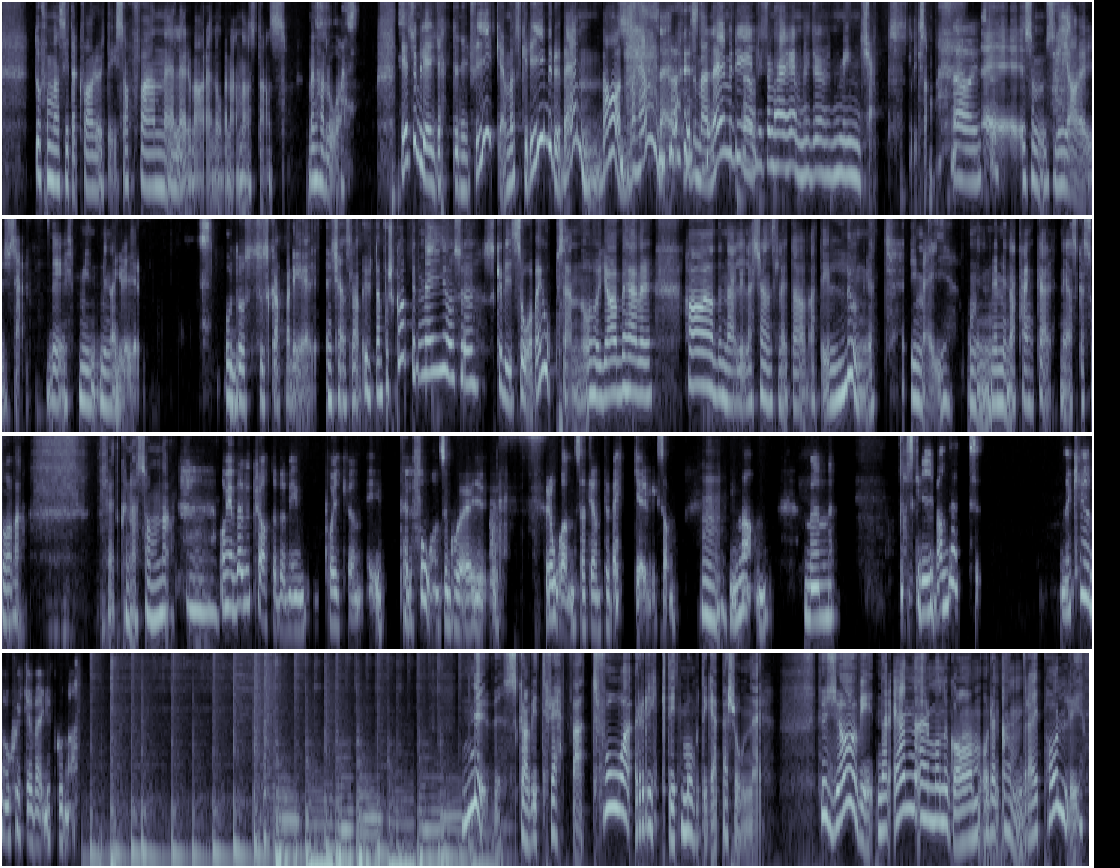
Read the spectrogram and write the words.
då får man sitta kvar ute i soffan eller vara någon annanstans. Men hallå, Dels så blir jag jättenyfiken. Vad skriver du? Vem? Vad? Vad händer? De bara, Nej, men det är liksom här hemligt, min chatt. Liksom. Ja. Eh, som, som jag, så här, det är min, mina grejer. Och då så skapar det en känsla av utanförskap i mig och så ska vi sova ihop sen. Och jag behöver ha den där lilla känslan av att det är lugnt i mig och min, med mina tankar när jag ska sova. För att kunna somna. Mm. Om jag behöver prata med min pojkvän i telefon så går jag ju ifrån så att jag inte väcker liksom, Mm. min man. Men skrivandet, det kan jag nog skicka iväg ett godnatt. Nu ska vi träffa två riktigt modiga personer. Hur gör vi när en är monogam och den andra är poly?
